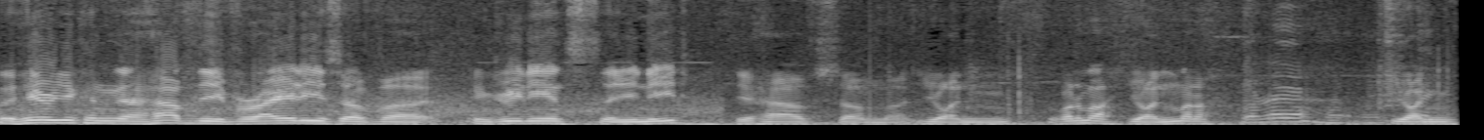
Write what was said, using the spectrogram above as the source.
So here you can uh, have the varieties of uh, ingredients that you need. You have some uh, yuan, what am I? Yuan mana? Yuan.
